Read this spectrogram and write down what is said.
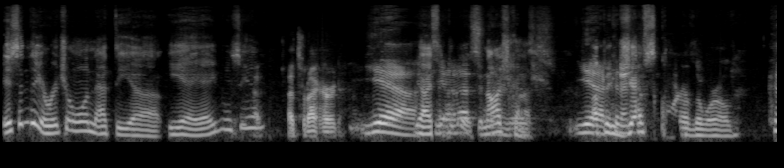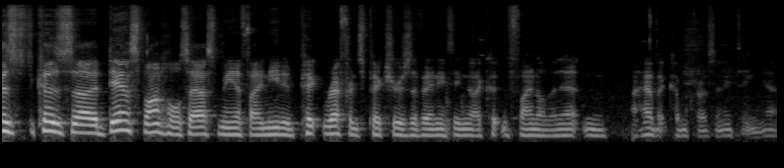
isn't the original one at the uh, EAA museum? That's what I heard. yeah, Yeah, I think it is in what it Oshkosh. Yeah, up in cause- Jeff's corner of the world. Because because uh, Dan Sponholz asked me if I needed pic- reference pictures of anything that I couldn't find on the net, and I haven't come across anything yet.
